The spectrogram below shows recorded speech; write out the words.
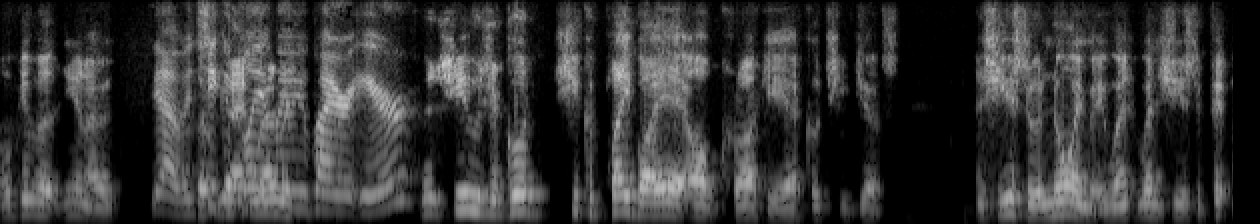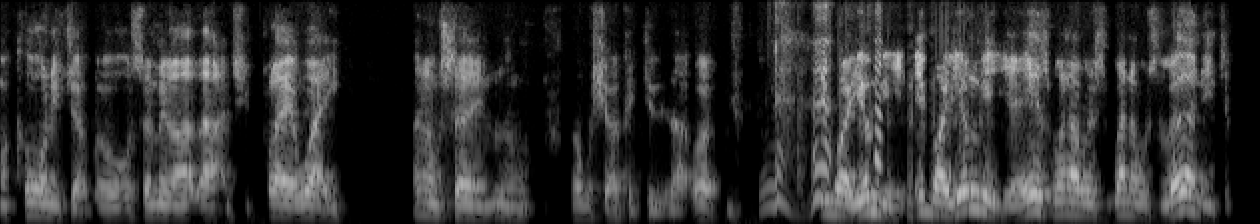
I'll give it. you know. Yeah, but, but she could where, play where, maybe by her ear. But she was a good. She could play by ear. Oh crikey, yeah, could she just? And she used to annoy me when, when she used to pick my cornet up or something like that, and she'd play away, and I'm saying, oh, I wish I could do that. Well, in my younger in my younger years, when I was when I was learning to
